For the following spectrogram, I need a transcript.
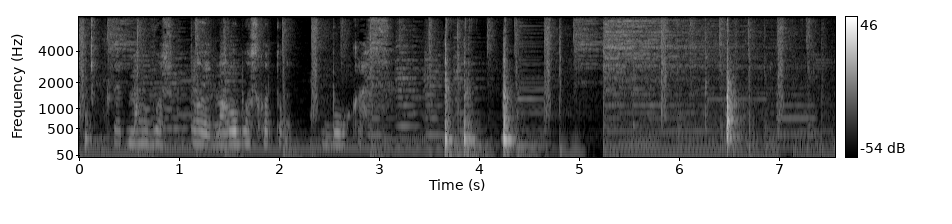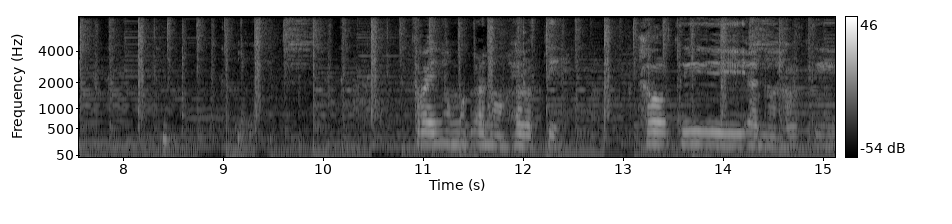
Kahit maubos ko to eh. Maubos ko to bukas. Try nyo mag ano, healthy. Healthy, ano, healthy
